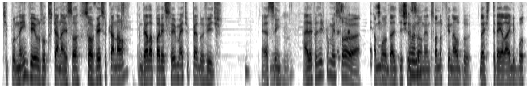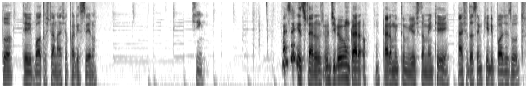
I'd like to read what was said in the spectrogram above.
Tipo, nem vê os outros canais, só, só vê se o canal dela apareceu e mete o pé do vídeo. É assim. Uhum. Aí depois ele começou a, a mudar de descrição, né? Só no final do, da estreia lá ele botou. Ele bota os canais que apareceram. Sim. Mas é isso, cara. O Diro é um cara, um cara muito humilde também, que ajuda sempre que ele pode os outros.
